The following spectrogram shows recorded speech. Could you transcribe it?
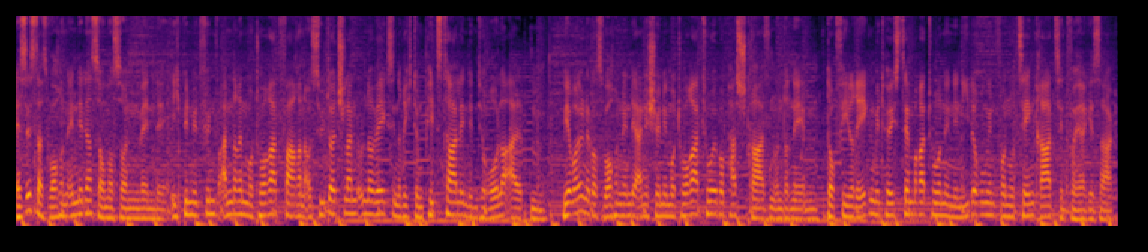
Es ist das Wochenende der Sommersonnenwende. Ich bin mit fünf anderen Motorradfahrern aus Süddeutschland unterwegs in Richtung Pitztal in den Tiroler Alpen. Wir wollen übers Wochenende eine schöne Motorradtour über Passstraßen unternehmen. Doch viel Regen mit Höchsttemperaturen in den Niederungen von nur 10 Grad sind vorhergesagt.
